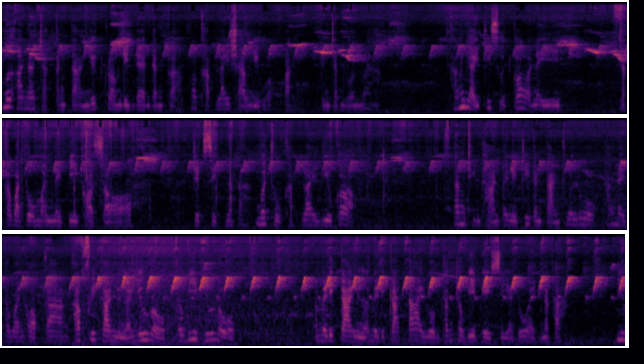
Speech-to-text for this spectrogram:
เมื่ออาณาจักรต่างๆ ยึดครองดินแดนดังกล่าวก็ขับไล่ชาวยิวออกไปเป็นจำนวนมาก ครั้งใหญ่ที่สุดก็ในจักรวรรดิโรมันในปีคศ 70 นะคะ เมื่อถูกขับไล่ยิวก็ตั้งถิ่นฐานไปในที่ต่างๆ ทั่วโลก ทั้งในตะวันออกกลางแอฟริกาเหนือยุโรปทวีปยุโรป อเมริกาเหนืออเมริกาใต้รวมทั้งทวีปเอเชียด้วยนะคะยู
